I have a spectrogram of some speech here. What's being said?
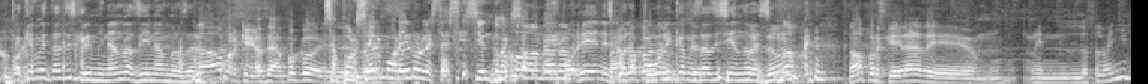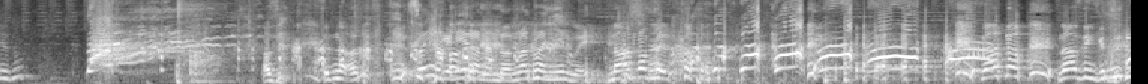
¿Por qué me estás discriminando así, Nando? O sea, No, porque, o sea, ¿a poco. O sea, por ser moreno le estás diciendo eso. no, güey? no. ¿Por en escuela no- pública me estás diciendo eso? No, no, porque era de. mm, En los albañiles, ¿no? O sea, es- no, o sea, Soy ingeniero, Nando, no albañil, güey. no, no, pero. No, no, no, sin que suene,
